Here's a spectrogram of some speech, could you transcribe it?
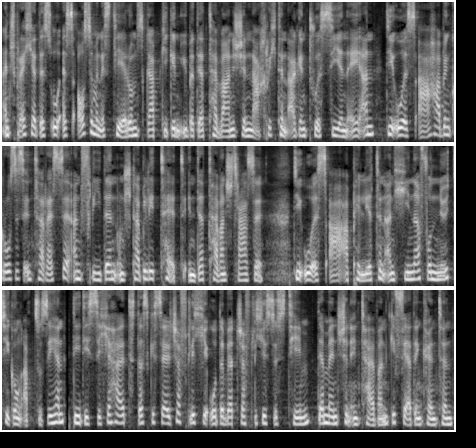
Ein Sprecher des US-Außenministeriums gab gegenüber der taiwanischen Nachrichtenagentur CNA an, die USA haben großes Interesse an Frieden und Stabilität in der Taiwanstraße. Die USA appellierten an China von Nötigung abzusehen, die die Sicherheit, das gesellschaftliche oder wirtschaftliche System der Menschen in Taiwan gefährden könnten.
